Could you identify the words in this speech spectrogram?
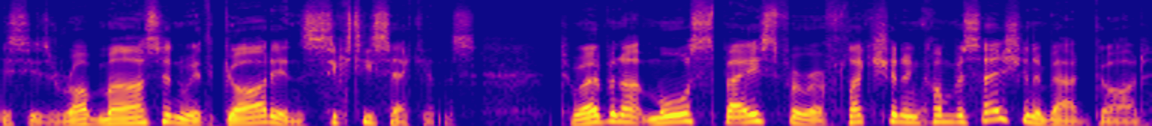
This is Rob Martin with God in 60 Seconds. To open up more space for reflection and conversation about God,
